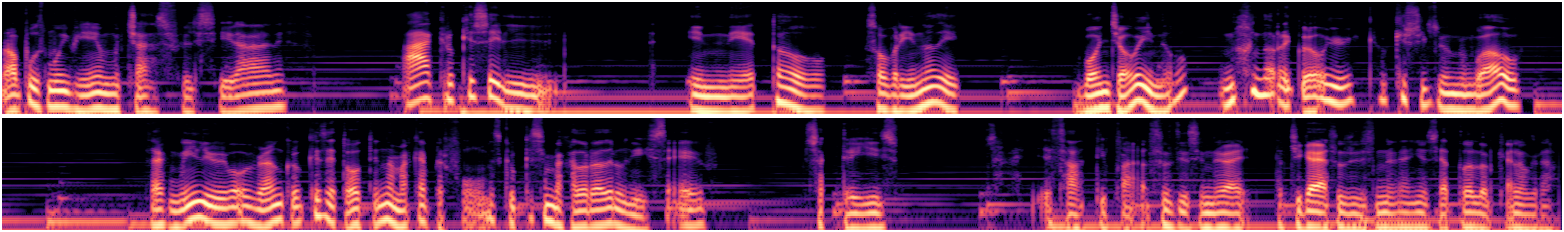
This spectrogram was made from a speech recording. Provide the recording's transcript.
No, pues muy bien, muchas felicidades. Ah, creo que es el, el nieto, sobrino de Bon Jovi, ¿no? No, no recuerdo, creo que sí, wow. Zach Miller y Bobby Brown, creo que es de todo. Tiene una marca de perfumes, creo que es embajadora del UNICEF, es actriz. O sea, esa a sus 19 años, esta chica a sus 19 años, ya todo lo que ha logrado.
